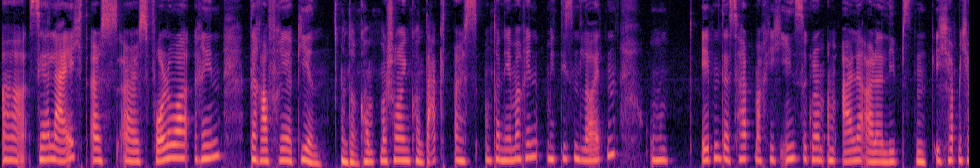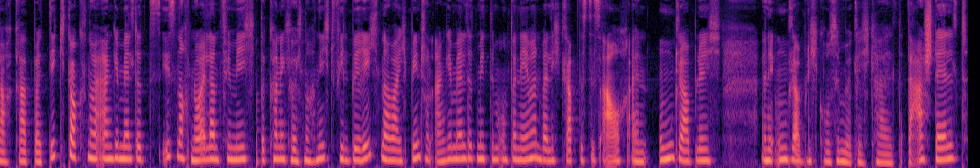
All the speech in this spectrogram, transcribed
äh, sehr leicht als, als Followerin darauf reagieren. Und dann kommt man schon in Kontakt als Unternehmerin mit diesen Leuten und Eben deshalb mache ich Instagram am aller, allerliebsten. Ich habe mich auch gerade bei TikTok neu angemeldet. Das ist noch Neuland für mich. Da kann ich euch noch nicht viel berichten, aber ich bin schon angemeldet mit dem Unternehmen, weil ich glaube, dass das auch ein unglaublich, eine unglaublich große Möglichkeit darstellt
